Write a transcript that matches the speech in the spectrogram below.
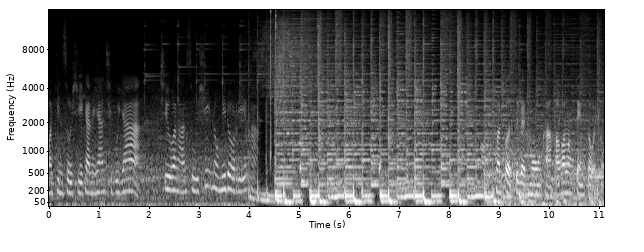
มากินซูชิกันในย่านชิบุย่าชื่อว่าร้านซูชิโนมิโดริค่ะมันเปิด 11 โมงค่ะ เขากำลังเตรียมตัวอยู่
